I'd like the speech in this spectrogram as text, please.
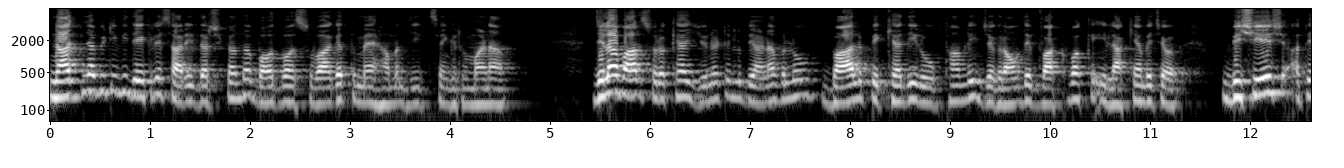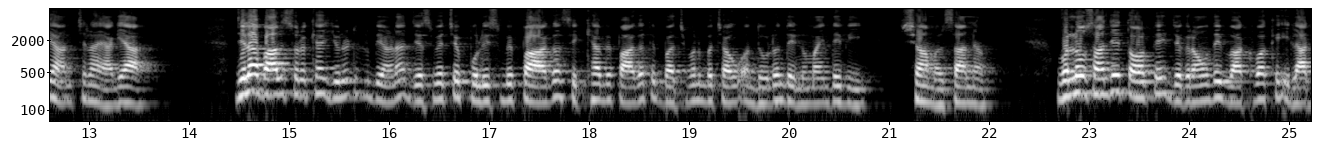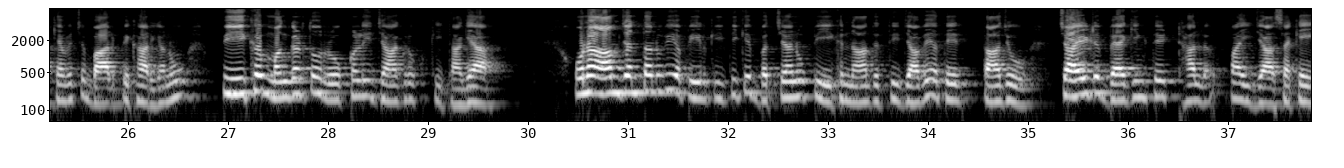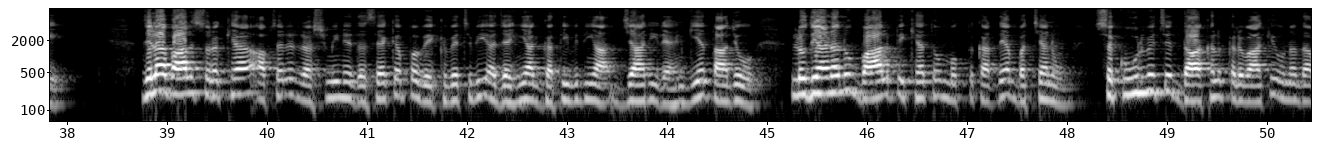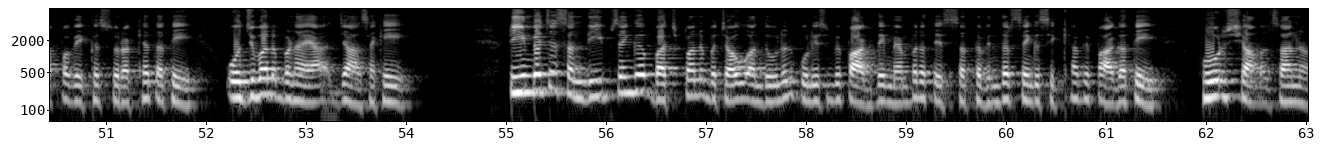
ਨਾਜ Punjabi TV ਦੇਖ ਰਹੇ ਸਾਰੇ ਦਰਸ਼ਕਾਂ ਦਾ ਬਹੁਤ-ਬਹੁਤ ਸਵਾਗਤ। ਮੈਂ ਹਮਨਜੀਤ ਸਿੰਘ ਰੁਮਾਣਾ। ਜ਼ਿਲ੍ਹਾ ਬਾਲ ਸੁਰੱਖਿਆ ਯੂਨਿਟ ਲੁਧਿਆਣਾ ਵੱਲੋਂ ਬਾਲ ਭਿੱਖਿਆ ਦੀ ਰੋਕਥਾਮ ਲਈ ਜਗਰਾਉਂ ਦੇ ਵੱਖ-ਵੱਖ ਇਲਾਕਿਆਂ ਵਿੱਚ ਵਿਸ਼ੇਸ਼ ਅਭਿਆਨ ਚਲਾਇਆ ਗਿਆ। ਜ਼ਿਲ੍ਹਾ ਬਾਲ ਸੁਰੱਖਿਆ ਯੂਨਿਟ ਲੁਧਿਆਣਾ, ਜਿਸ ਵਿੱਚ ਪੁਲਿਸ ਵਿਭਾਗ, ਸਿੱਖਿਆ ਵਿਭਾਗ ਅਤੇ ਬਚਪਨ ਬਚਾਓ ਅੰਦੋਲਨ ਦੇ ਨੁਮਾਇੰਦੇ ਵੀ ਸ਼ਾਮਲ ਸਨ। ਵੱਲੋਂ ਸਾਂਝੇ ਤੌਰ ਤੇ ਜਗਰਾਉਂ ਦੇ ਵੱਖ-ਵੱਖ ਇਲਾਕਿਆਂ ਵਿੱਚ ਬਾਲ ਭਿਖਾਰੀਆਂ ਨੂੰ ਭੀਖ ਮੰਗਣ ਤੋਂ ਰੋਕਣ ਲਈ ਜਾਗਰੂਕ ਕੀਤਾ ਗਿਆ। ਉਹਨਾਂ ਆਮ ਜਨਤਾ ਨੂੰ ਵੀ ਅਪੀਲ ਕੀਤੀ ਕਿ ਬੱਚਿਆਂ ਨੂੰ ਭੀਖ ਨਾ ਦਿੱਤੀ ਜਾਵੇ ਅਤੇ ਤਾਂ ਜੋ ਚਾਈਲਡ ਬੈਗਿੰਗ ਤੇ ਠੱਲ ਪਾਈ ਜਾ ਸਕੇ। ਜ਼ਿਲ੍ਹਾ ਬਾਲ ਸੁਰੱਖਿਆ ਅਫਸਰ ਰਸ਼ਮੀ ਨੇ ਦੱਸਿਆ ਕਿ ਭਵਿੱਖ ਵਿੱਚ ਵੀ ਅਜਿਹੀਆਂ ਗਤੀਵਿਧੀਆਂ ਜਾਰੀ ਰਹਿਣਗੀਆਂ ਤਾਂ ਜੋ ਲੁਧਿਆਣਾ ਨੂੰ ਬਾਲ ਭਿੱਖਿਆ ਤੋਂ ਮੁਕਤ ਕਰਦਿਆਂ ਬੱਚਿਆਂ ਨੂੰ ਸਕੂਲ ਵਿੱਚ ਦਾਖਲ ਕਰਵਾ ਕੇ ਉਹਨਾਂ ਦਾ ਭਵਿੱਖ ਸੁਰੱਖਿਅਤ ਅਤੇ ਉਜਵਲ ਬਣਾਇਆ ਜਾ ਸਕੇ। ਟੀਮ ਵਿੱਚ ਸੰਦੀਪ ਸਿੰਘ, ਬਚਪਨ ਬਚਾਓ ਅੰਦੋਲਨ, ਪੁਲਿਸ ਵਿਭਾਗ ਦੇ ਮੈਂਬਰ ਅਤੇ ਸਤਵਿੰਦਰ ਸਿੰਘ ਸਿੱਖਿਆ ਵਿਭਾਗ ਅਤੇ ਹੋਰ ਸ਼ਾਮਲ ਸਨ।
